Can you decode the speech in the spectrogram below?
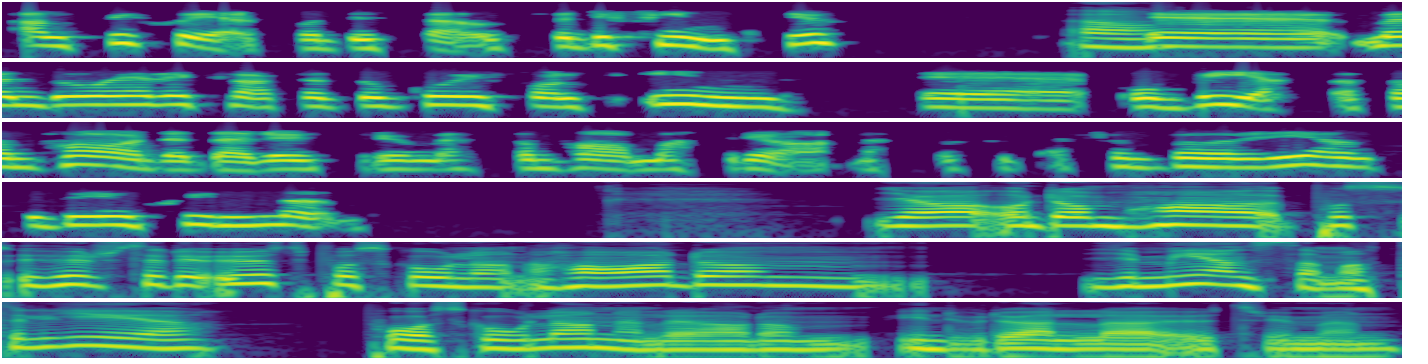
alltid sker på distans, för det finns ju. Ja. Eh, men då är det klart att då går ju folk in eh, och vet att de har det där utrymmet, de har materialet och så där från början. Så det är en skillnad. Ja, och de har, på, hur ser det ut på skolan? Har de gemensam ateljé på skolan eller har de individuella utrymmen?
